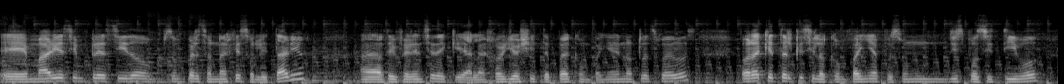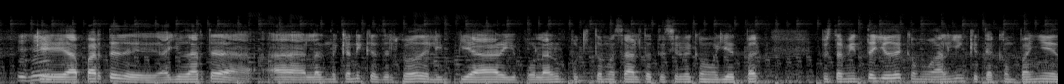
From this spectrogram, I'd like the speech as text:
Eh, Mario siempre ha sido pues, un personaje solitario, a diferencia de que a lo mejor Yoshi te puede acompañar en otros juegos. Ahora, ¿qué tal que si lo acompaña pues un dispositivo Que aparte de ayudarte a, las mecánicas del juego de limpiar y volar un poquito más alto, te sirve como jetpack, pues también te ayude como alguien que te acompañe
